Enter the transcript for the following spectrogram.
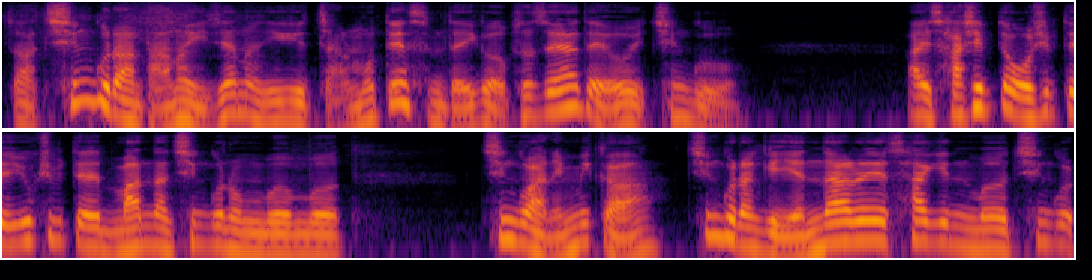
자, 친구란 단어 이제는 이게 잘못됐습니다. 이거 없어져야 돼요, 이 친구. 아니, 40대, 50대, 60대 만난 친구는 뭐, 뭐, 친구 아닙니까? 친구란 게 옛날에 사귄 뭐 친구,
